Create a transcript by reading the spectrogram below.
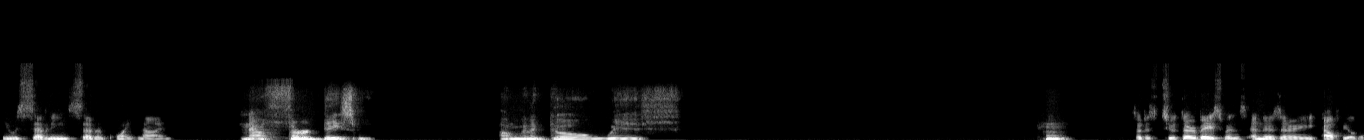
He was 77.9. Now, third baseman. I'm going to go with. Hmm. So there's two third basemen and there's a outfielder.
